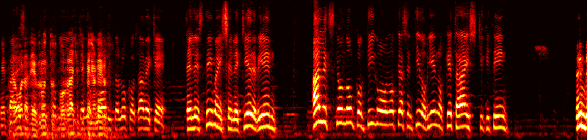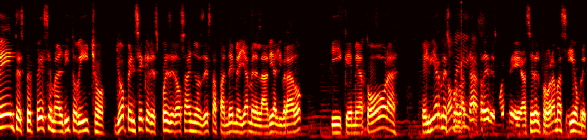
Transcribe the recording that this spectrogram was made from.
Me parece bola de brutos, borrachos y peleoneros. Luco sabe que se le estima y se le quiere bien. Alex, ¿qué onda contigo? ¿No te has sentido bien o qué traes, chiquitín? No inventes, Pepe, ese maldito bicho. Yo pensé que después de dos años de esta pandemia ya me la había librado y que me atora. El viernes No por la digas. tarde, después de hacer el programa, sí, hombre.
